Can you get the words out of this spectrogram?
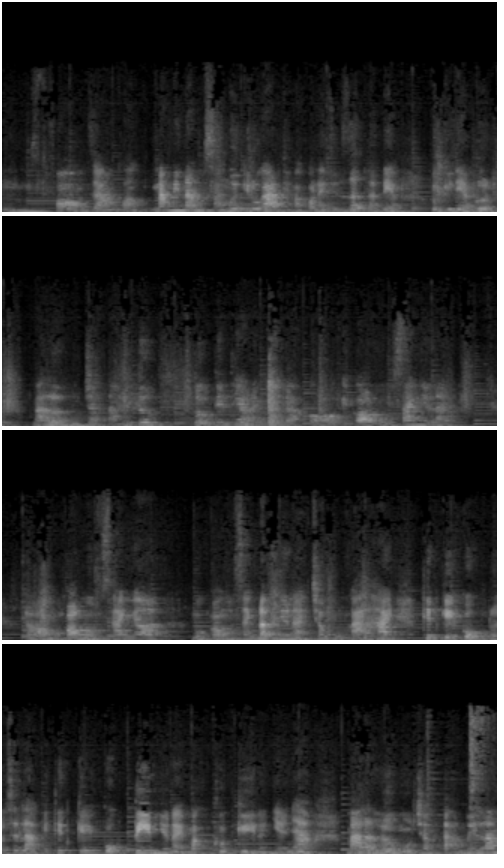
um, form dáng khoảng 55 60 kg thì mà con này sẽ rất là đẹp cực kỳ đẹp luôn. Mã L184 rồi tiếp theo này chúng ta có cái con màu xanh như thế này. Đó một con màu xanh uh, một con màu xanh đậm như này trông cũng khá là hay. Thiết kế cổ nó sẽ là cái thiết kế cổ tim như này mặc cực kỳ là nhẹ nhàng. Mã là L185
